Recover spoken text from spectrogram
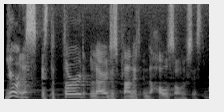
Uranus is the third largest planet in the whole solar system.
